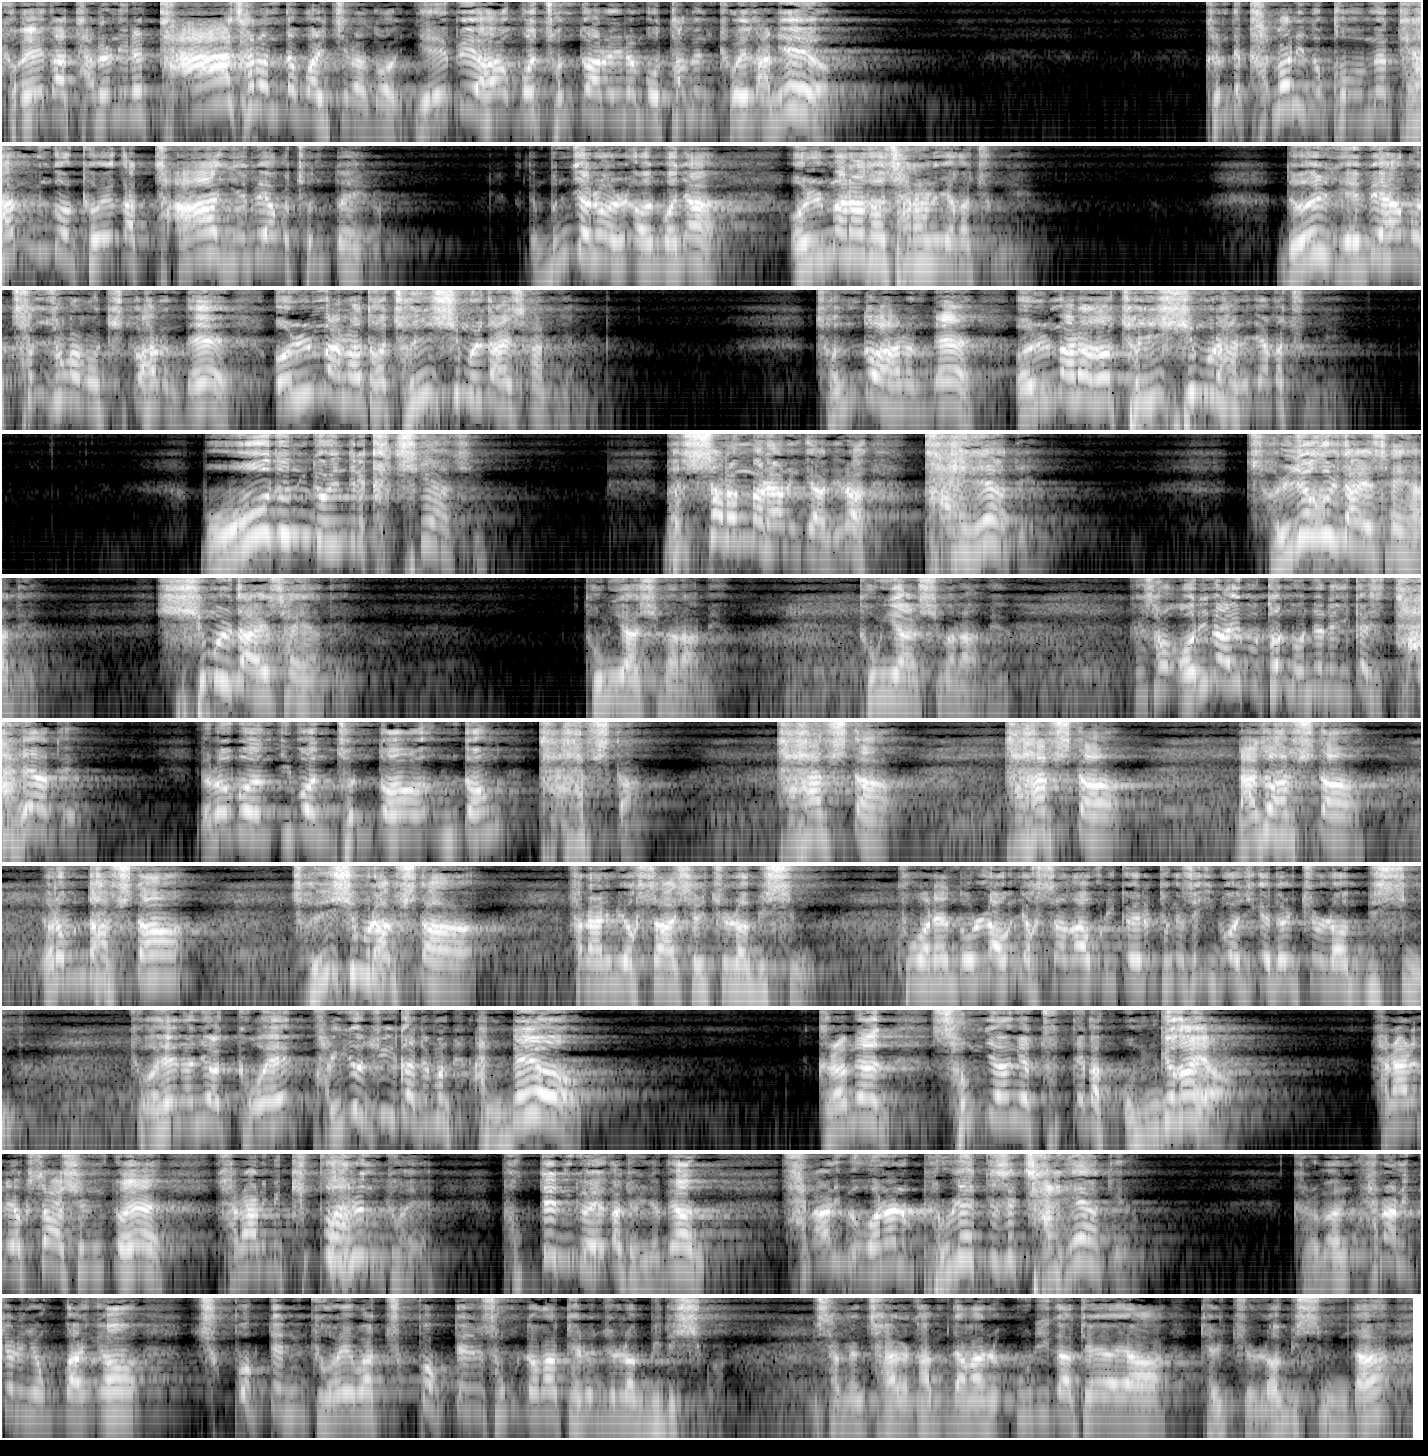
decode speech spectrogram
교회가 다른 일을 다 잘한다고 할지라도 예배하고 전도하는 일을 못하면 교회가 아니에요. 그런데 가만히 놓고 보면 대한민국 교회가 다 예배하고 전도해요. 근데 문제는 어, 뭐냐? 얼마나 더 잘하느냐가 중요해요. 늘 예배하고 찬송하고 기도하는데 얼마나 더 전심을 다해서 하느냐. 전도하는데 얼마나 더 전심을 하느냐가 중요해요. 모든 교인들이 같이 해야지. 몇 사람만 하는 게 아니라 다 해야 돼요. 전력을 다해서 해야 돼요. 힘을 다해서 해야 돼요. 동의하시면 하면. 동의하시면 하면. 그래서 어린아이부터 노년이기까지 다 해야 돼요. 여러분, 이번 전도 운동 다 합시다. 다 합시다. 다 합시다. 나도 합시다. 여러분도 합시다. 전심으로 합시다. 하나님 역사하실 줄로 믿습니다. 구원의 놀라운 역사가 우리 교회를 통해서 이루어지게 될 줄로 믿습니다. 교회는요, 교회 관료주의가 되면 안 돼요. 그러면 성령의 촛대가 옮겨가요. 하나님의 역사하시는 교회, 하나님이 기뻐하는 교회, 복된 교회가 되려면 하나님이 원하는 본래 뜻을 잘 해야 돼요. 그러면 하나님께는 영광이요, 축복된 교회와 축복된 성도가 되는 줄로 믿으시고 이 사명 잘 감당하는 우리가 되어야 될 줄로 믿습니다.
